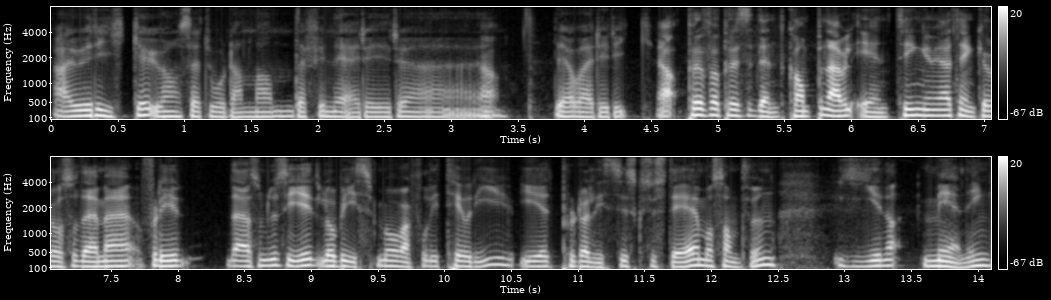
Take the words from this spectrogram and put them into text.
er jo rike, uansett hvordan man definerer uh, Ja. Det å være rik. Ja, for presidentkampen er vel én ting, men jeg tenker også det med Fordi det er som du sier, lobbyisme, og i hvert fall i teori, i et pluralistisk system og samfunn, gir mening.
